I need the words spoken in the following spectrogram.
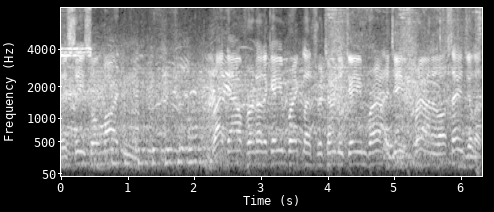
to Cecil Martin. Right now for another game break. Let's return to James Brown, uh, James Brown in Los Angeles.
